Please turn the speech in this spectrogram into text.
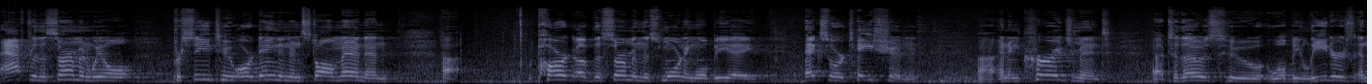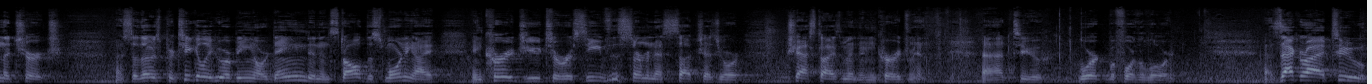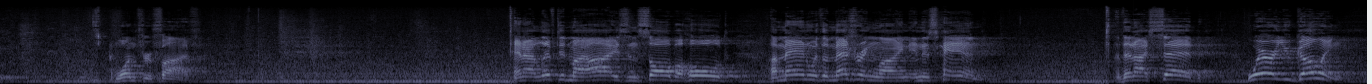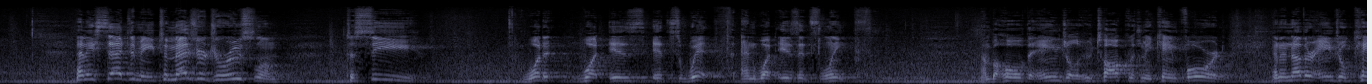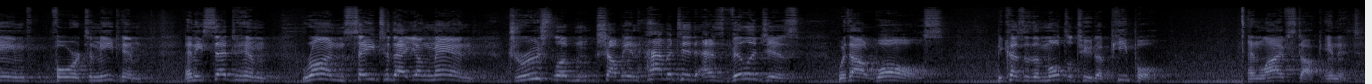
After the sermon, we will proceed to ordain and install men, and uh, part of the sermon this morning will be a exhortation, uh, an encouragement uh, to those who will be leaders in the church. Uh, so, those particularly who are being ordained and installed this morning, I encourage you to receive this sermon as such as your chastisement and encouragement uh, to work before the Lord. Uh, Zechariah 2 1 through 5. And I lifted my eyes and saw, behold, a man with a measuring line in his hand. Then I said, Where are you going? And he said to me, To measure Jerusalem, to see what, it, what is its width and what is its length. And behold, the angel who talked with me came forward, and another angel came forward to meet him. And he said to him, Run, say to that young man, Jerusalem shall be inhabited as villages without walls, because of the multitude of people and livestock in it.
